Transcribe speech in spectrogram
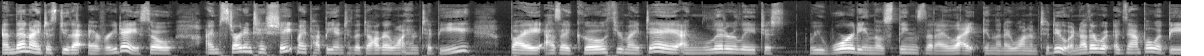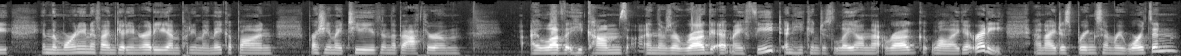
And then i just do that every day. So i'm starting to shape my puppy into the dog i want him to be. By as i go through my day i'm literally just rewarding those things that I like and that I want him to do. Another w- example would be in the morning if I'm getting ready, I'm putting my makeup on, brushing my teeth in the bathroom. I love that he comes and there's a rug at my feet and he can just lay on that rug while I get ready. And I just bring some rewards in,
